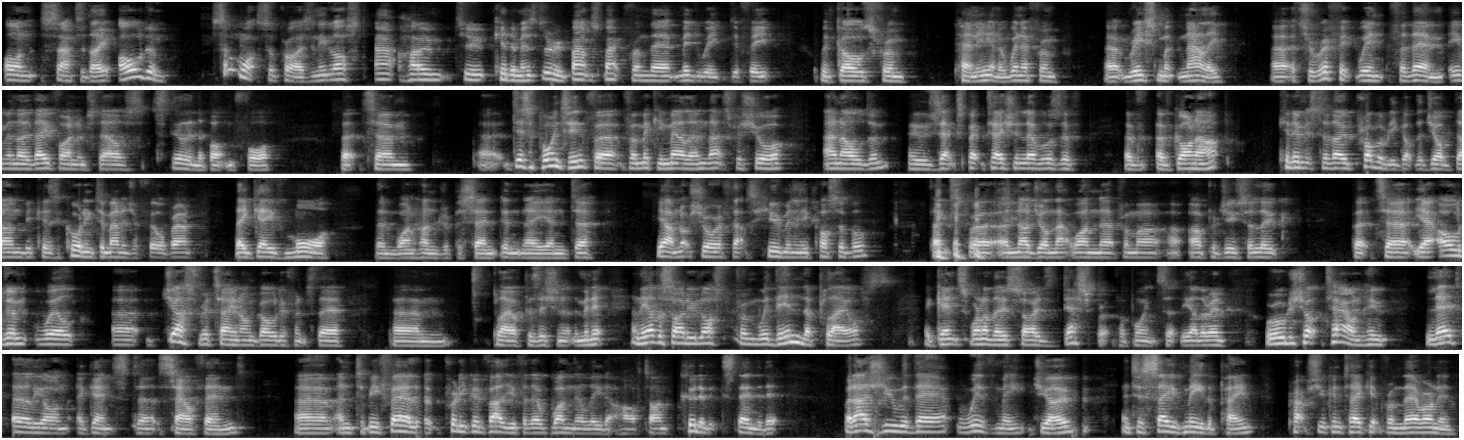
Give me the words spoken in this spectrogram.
on Saturday. Oldham, somewhat surprisingly, lost at home to Kidderminster, who bounced back from their midweek defeat with goals from Penny and a winner from uh, Reese McNally. Uh, a terrific win for them, even though they find themselves still in the bottom four. But um, uh, disappointing for, for Micky Mellon, that's for sure, and Oldham, whose expectation levels have, have, have gone up. Kidderminster, though, probably got the job done because, according to manager Phil Brown, they gave more than 100%, didn't they? And uh, yeah, I'm not sure if that's humanly possible. Thanks for a, a nudge on that one uh, from our, our, producer, Luke. But uh, yeah, Oldham will uh, just retain on goal difference their um, playoff position at the minute. And the other side who lost from within the playoffs against one of those sides desperate for points at the other end were Aldershot Town, who led early on against uh, Southend. Um, and to be fair, looked pretty good value for their 1 0 lead at half time. Could have extended it. But as you were there with me, Joe, and to save me the pain, perhaps you can take it from there on in.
